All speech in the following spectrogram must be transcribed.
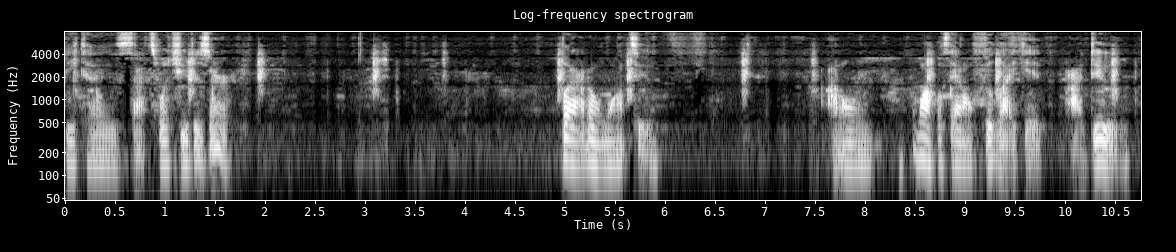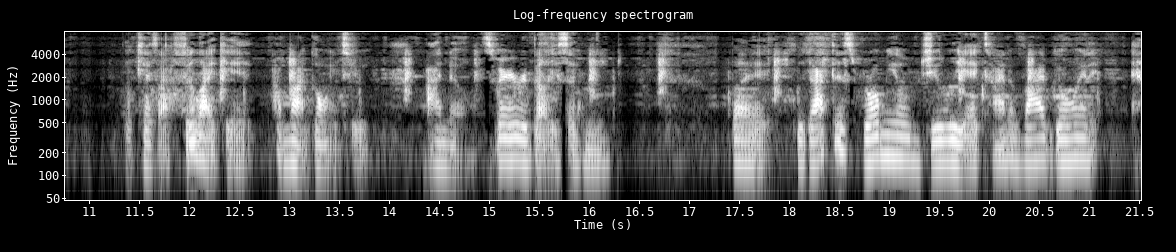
because that's what you deserve. But I don't want to. I don't, I'm not gonna say I don't feel like it. I do. Because I feel like it, I'm not going to. I know. It's very rebellious of me. But we got this Romeo Juliet kind of vibe going, and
